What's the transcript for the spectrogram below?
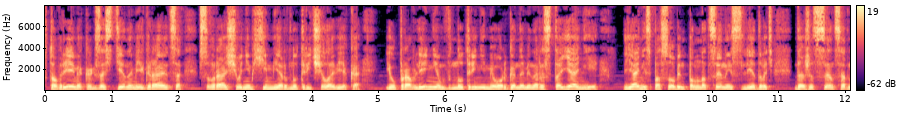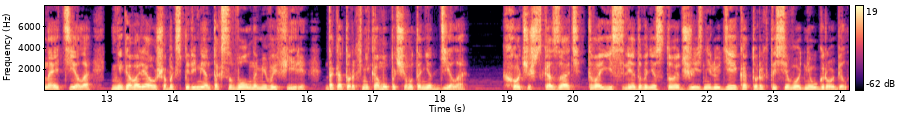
В то время как за стенами играются с выращиванием химер внутри человека и управлением внутренними органами на расстоянии, я не способен полноценно исследовать даже сенсорное тело, не говоря уж об экспериментах с волнами в эфире, до которых никому почему-то нет дела. Хочешь сказать, твои исследования стоят жизни людей, которых ты сегодня угробил?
